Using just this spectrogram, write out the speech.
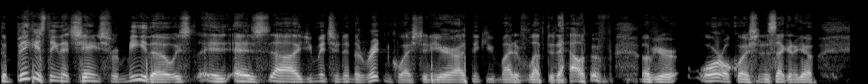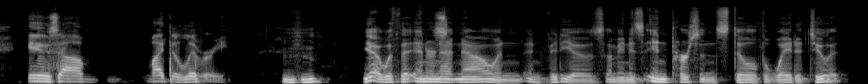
the biggest thing that changed for me, though, is, as uh, you mentioned in the written question here, I think you might have left it out of, of your oral question a second ago, is um, my delivery. Mm-hmm. Yeah, with the internet now and, and videos, I mean, is in person still the way to do it?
